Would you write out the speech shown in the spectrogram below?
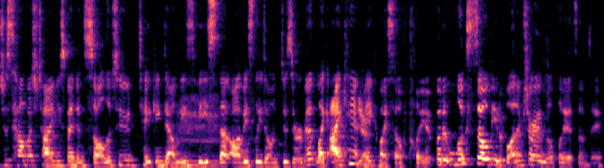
just how much time you spend in solitude taking down these beasts Mm. that obviously don't deserve it. Like I can't Yeah. make myself play it, but it looks so beautiful, and I'm sure I will play it someday.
